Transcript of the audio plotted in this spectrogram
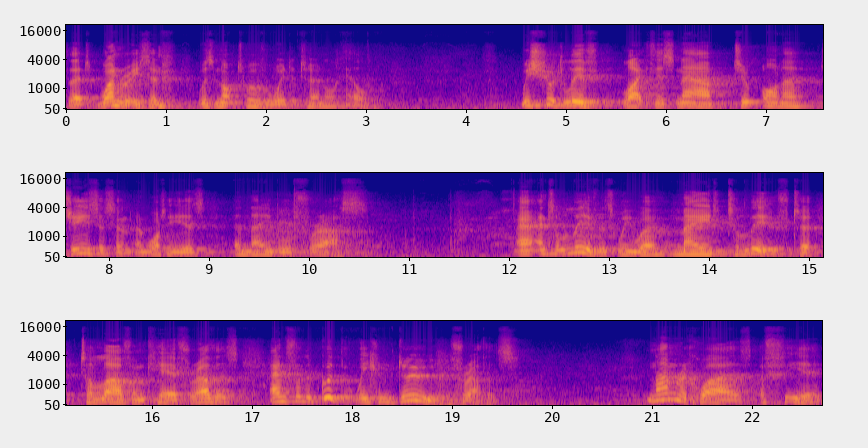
that one reason was not to avoid eternal hell. We should live like this now to honour Jesus and, and what he has enabled for us. Uh, and to live as we were made to live, to, to love and care for others, and for the good that we can do for others. None requires a fear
